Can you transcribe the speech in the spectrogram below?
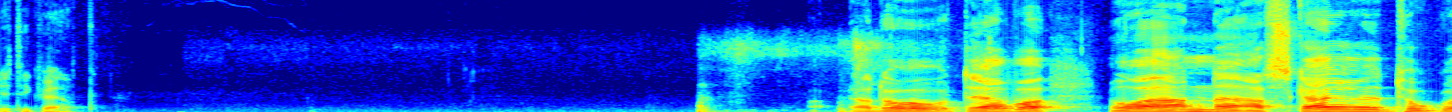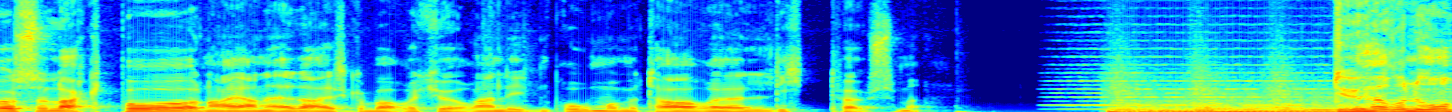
etter hvert. Ja, da, der var Nå er han eh, Asgeir tok oss og lagt på Nei, han er der. Jeg skal bare kjøre en liten promo. Vi tar uh, litt pause med. Du hører nå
